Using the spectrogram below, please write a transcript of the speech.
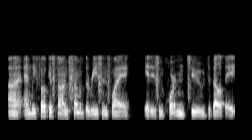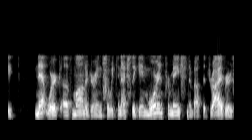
Uh, and we focused on some of the reasons why it is important to develop a network of monitoring so we can actually gain more information about the drivers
